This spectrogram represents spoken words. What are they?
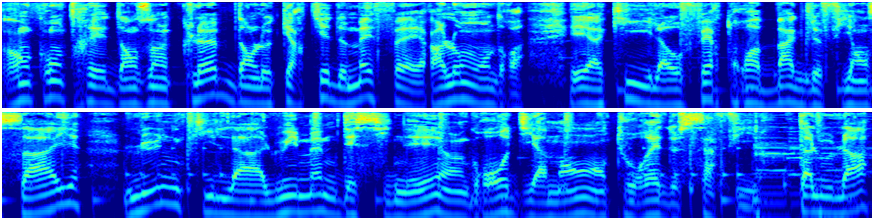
rencontrée dans un club dans le quartier de Mayfair à Londres, et à qui il a offert trois bagues de fiançailles, l'une qu'il a lui-même dessinée, un gros diamant entouré de saphirs. Talula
